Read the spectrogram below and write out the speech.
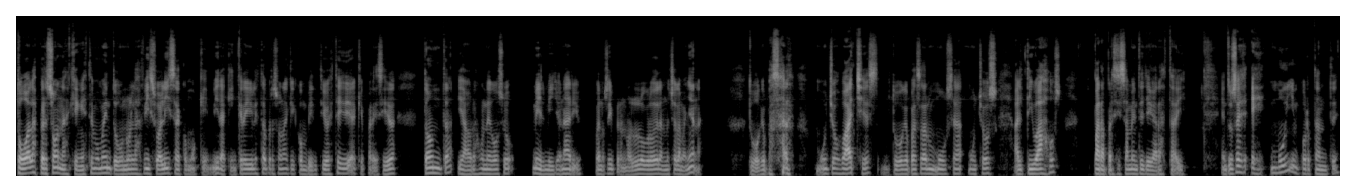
todas las personas que en este momento uno las visualiza como que, mira, qué increíble esta persona que convirtió esta idea que parecía tonta y ahora es un negocio mil millonario. Bueno, sí, pero no lo logró de la noche a la mañana. Tuvo que pasar muchos baches, tuvo que pasar muchos altibajos para precisamente llegar hasta ahí. Entonces es muy importante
